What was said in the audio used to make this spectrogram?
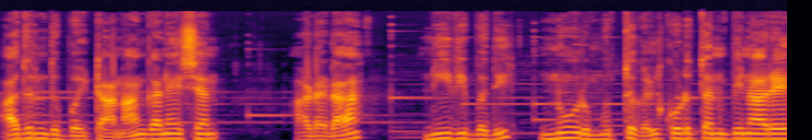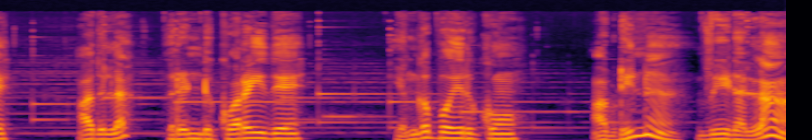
அதிர்ந்து போயிட்டானா கணேசன். அடடா நீதிபதி நூறு முத்துகள் கொடுத்து அனுப்பினாரே அதுல ரெண்டு குறையுதே. எங்க போயிருக்கோம்? அப்படின்னு வீடெல்லாம்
